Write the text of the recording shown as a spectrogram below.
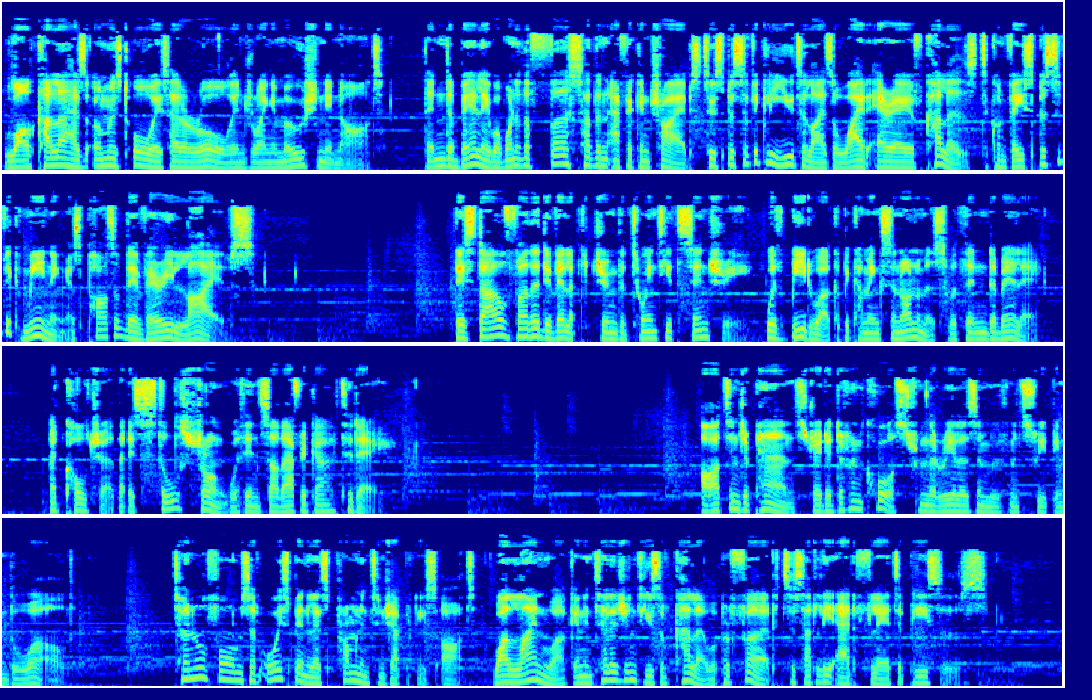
While color has almost always had a role in drawing emotion in art, the Ndebele were one of the first southern African tribes to specifically utilize a wide array of colors to convey specific meaning as part of their very lives. Their style further developed during the 20th century, with beadwork becoming synonymous with the Ndebele, a culture that is still strong within South Africa today. Art in Japan strayed a different course from the realism movement sweeping the world. Tonal forms have always been less prominent in Japanese art, while line work and intelligent use of color were preferred to subtly add flair to pieces.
